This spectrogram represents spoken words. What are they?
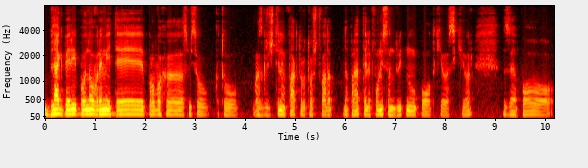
BlackBerry по едно време и те пробваха смисъл като разграничителен фактор точно това да, да правят телефони с Android, но по-такива secure за по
